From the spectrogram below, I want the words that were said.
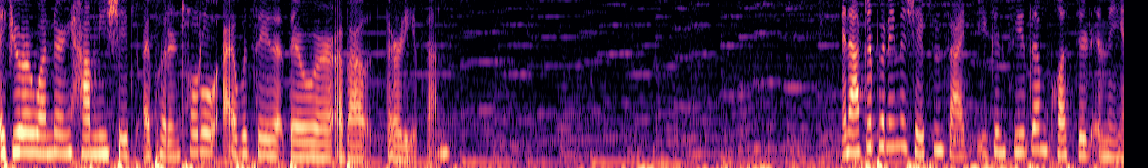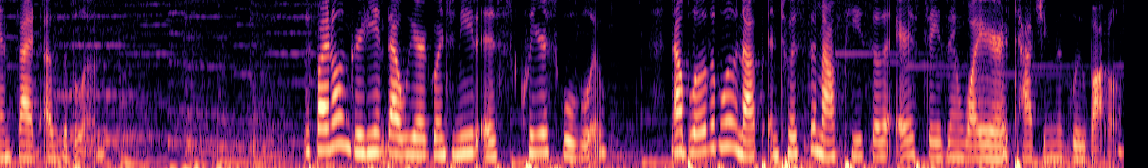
If you are wondering how many shapes I put in total, I would say that there were about 30 of them. And after putting the shapes inside, you can see them clustered in the inside of the balloon. Final ingredient that we are going to need is clear school glue. Now blow the balloon up and twist the mouthpiece so the air stays in while you're attaching the glue bottle.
